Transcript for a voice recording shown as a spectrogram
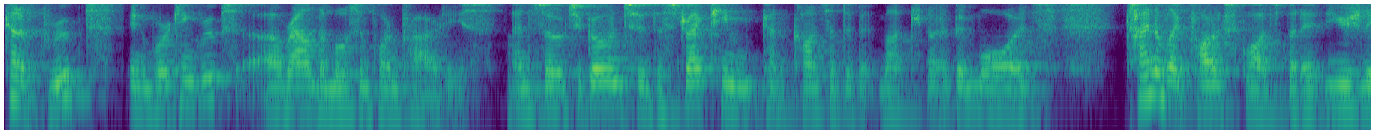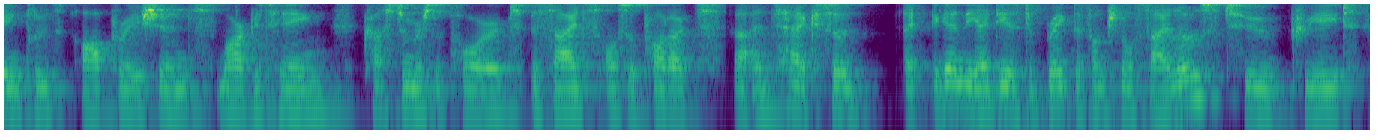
kind of grouped in working groups around the most important priorities. And so to go into the strike team kind of concept a bit much, a bit more, it's kind of like product squads, but it usually includes operations, marketing, customer support, besides also product uh, and tech. So again, the idea is to break the functional silos to create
